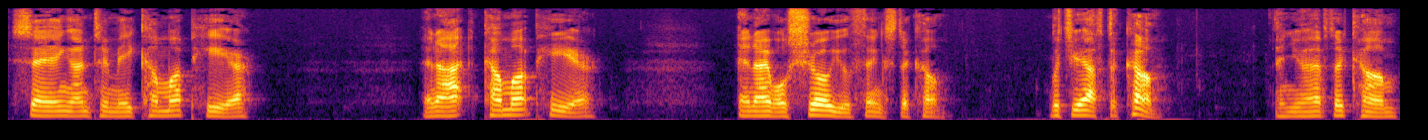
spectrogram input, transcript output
saying unto me, Come up here, and I come up here, and I will show you things to come. But you have to come. And you have to come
